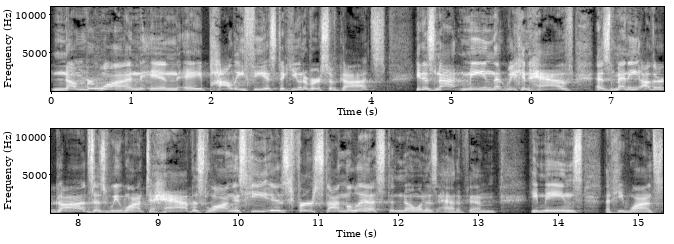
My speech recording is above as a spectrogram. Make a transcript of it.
number one in a polytheistic universe of gods. He does not mean that we can have as many other gods as we want to have as long as He is first on the list and no one is ahead of Him. He means that He wants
